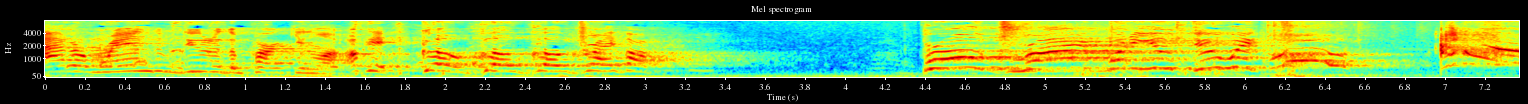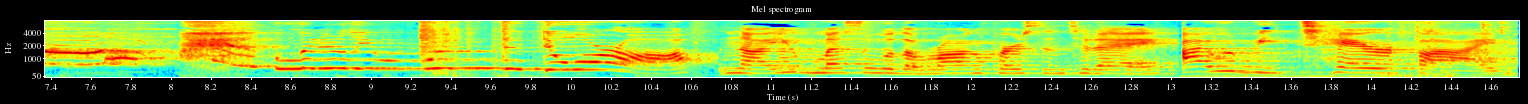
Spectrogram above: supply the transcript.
at a random dude in the parking lot. Okay, go, go, go, drive off. Bro, drive, what are you doing? Ah! The door off. Nah, you messing with the wrong person today. I would be terrified.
